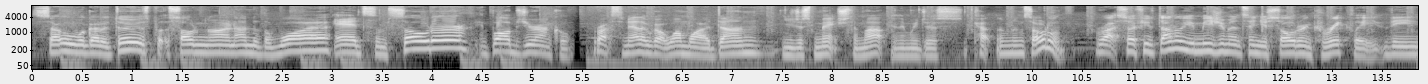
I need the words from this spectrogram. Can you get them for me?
So all we're to do is put the soldering iron under the wire, add some solder, and Bob's your uncle. Right, so now that we've got one wire done, you just match them up and then we just cut them and solder them. Right, so if you've done all your measurements and your soldering correctly, then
